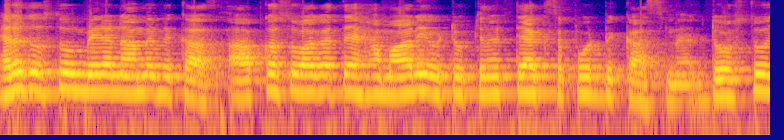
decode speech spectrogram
हेलो दोस्तों, मेरा नाम है विकास। आपका स्वागत है हमारे YouTube channel tech support Vikas में। दोस्तों,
